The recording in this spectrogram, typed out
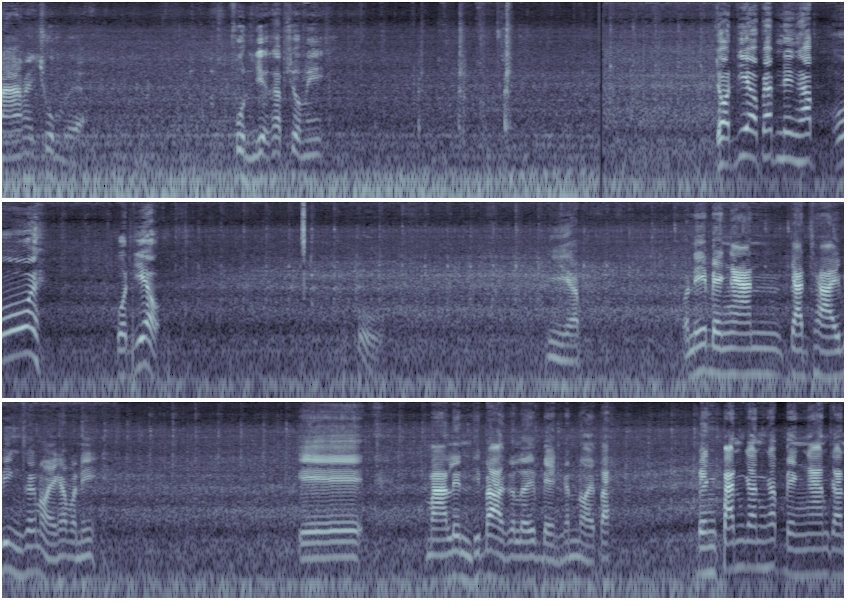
น้ำให้ชุ่มเลยอะ ฝุ่นเยอะครับช่วงนี้ จอดเยี่ยวแป๊บหนึ่งครับ โอ้ยปวดเยี่ยวโอ้นี่ครับ วันนี้แบ่งงานจานชายวิ่งสักหน่อยครับวันนี้เกมาเล่นที่บ้านก็เลยแบ่งกันหน่อยไป แบ่งปันกันครับ แบ่งงานกัน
